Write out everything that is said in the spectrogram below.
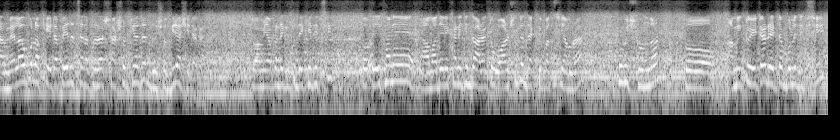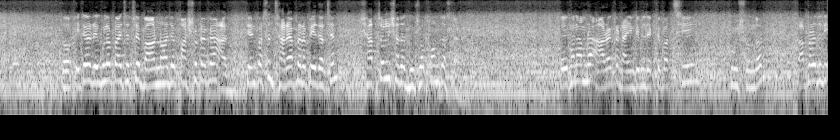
আর মেলা উপলক্ষে এটা পেয়ে যাচ্ছেন আপনারা সাতষট্টি হাজার দুশো বিরাশি টাকা। তো আমি আপনাদেরকে একটু দেখিয়ে দিচ্ছি। এইখানে আমাদের এখানে কিন্তু আরেকটা ওয়াল শুতে দেখতে পাচ্ছি আমরা। খুবই সুন্দর। তো আমি একটু এটার রেটটা বলে দিচ্ছি। তো এটার রেগুলার প্রাইস হচ্ছে বাউন্ন হাজার পাঁচশো টাকা আর টেন পার্সেন্ট ছাড়ে আপনারা পেয়ে যাচ্ছেন সাতচল্লিশ হাজার দুশো পঞ্চাশ টাকা। তো এখানে আমরা আরও একটা ডাইনিং টেবিল দেখতে পাচ্ছি। খুবই সুন্দর। তো আপনারা যদি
